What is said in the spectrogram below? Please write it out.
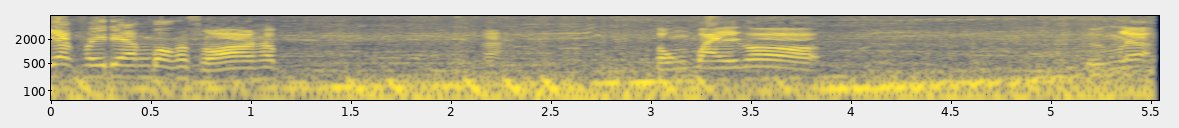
แยกไฟแดงบคสนะครับ ตรงไปก็ถึงแล้ว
